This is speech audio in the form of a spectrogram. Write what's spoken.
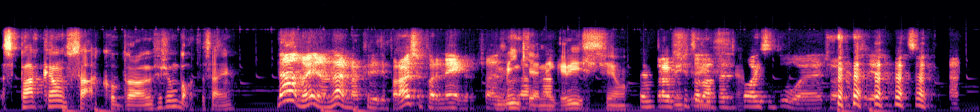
Spacca un sacco, però mi piace un botto, sai? No, ma io non è una critica, però è super negro. Cioè, Minchia, è negrissimo. sembra uscito da Bad Negrissimo. Boys 2. Cioè,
